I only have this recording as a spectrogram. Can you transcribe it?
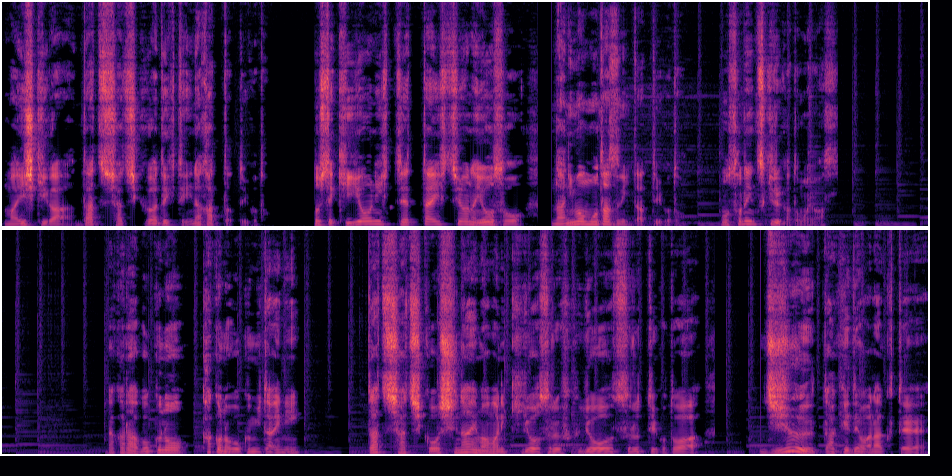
まあ、意識が脱社畜ができていなかったということ。そして企業に絶対必要な要素を何も持たずにいたということ。もうそれに尽きるかと思います。だから僕の、過去の僕みたいに、脱社畜をしないままに起業する、副業をするっていうことは、自由だけではなくて、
